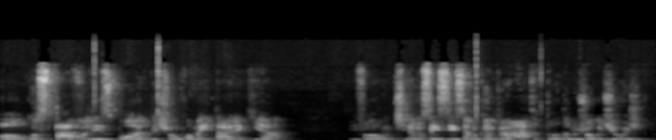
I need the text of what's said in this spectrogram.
Ó, o Gustavo Lisboa deixou um comentário aqui, ó. Ele falou: um, eu não sei se isso é no campeonato todo ou no jogo de hoje.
